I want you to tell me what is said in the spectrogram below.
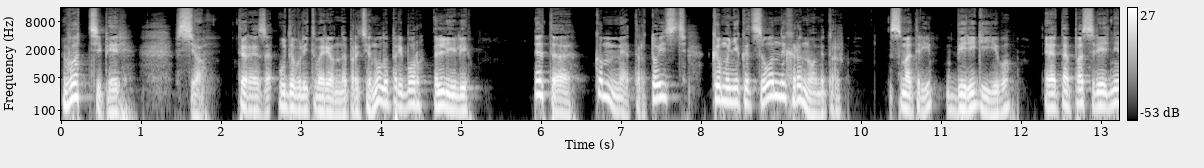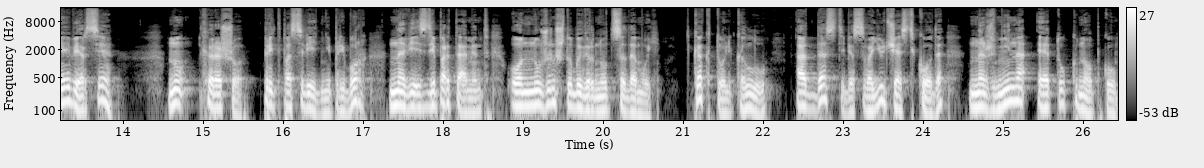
«Вот теперь все». Тереза удовлетворенно протянула прибор Лили. «Это комметр, то есть коммуникационный хронометр. Смотри, береги его. Это последняя версия. Ну, хорошо, предпоследний прибор на весь департамент. Он нужен, чтобы вернуться домой. Как только Лу отдаст тебе свою часть кода, нажми на эту кнопку.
